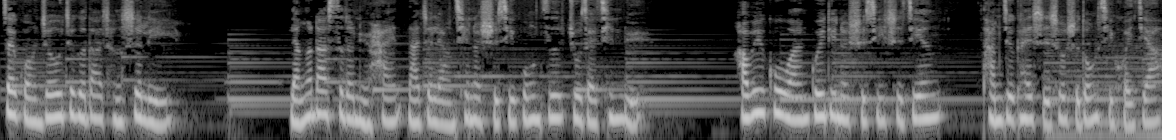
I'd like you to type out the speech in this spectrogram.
在广州这个大城市里，两个大四的女孩拿着两千的实习工资住在青旅，还未过完规定的实习时间，她们就开始收拾东西回家。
